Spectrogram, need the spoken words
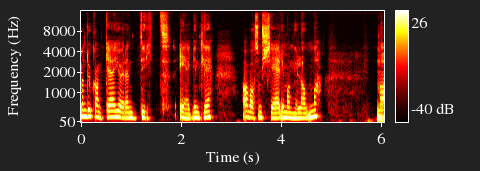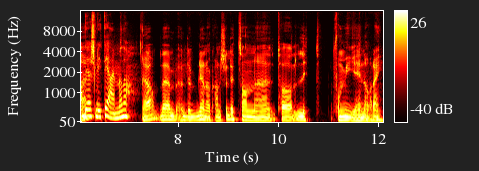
men du kan ikke gjøre en dritt, egentlig, av hva som skjer i mange land. da. Nei. Det sliter jeg med, da. Ja, det, det blir nok kanskje litt sånn eh, Ta litt for mye innover deg.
